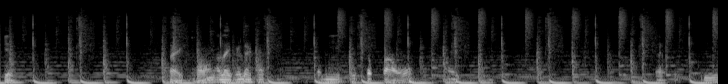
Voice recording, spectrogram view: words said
เก็บใส่ของอะไรก็ได้ครับ ก็มีชุดกระเป๋าให้แบบนี้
